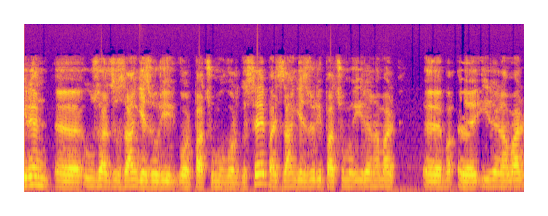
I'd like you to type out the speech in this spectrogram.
իրեն ուզած Զանգեզուրի որ բացումը որ գսե, բայց Զանգեզուրի բացումը իրեն համար իրեն համար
